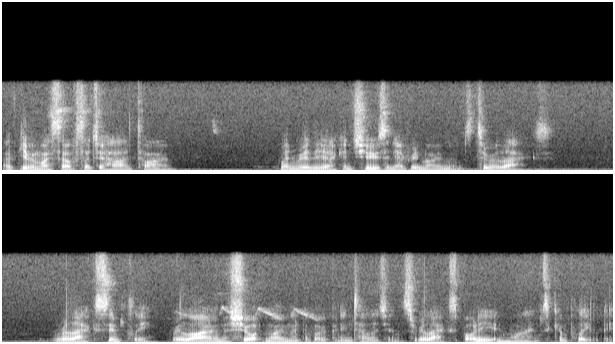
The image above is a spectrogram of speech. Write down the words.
I've given myself such a hard time when really I can choose in every moment to relax. Relax simply, rely on a short moment of open intelligence, relax body and mind completely.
